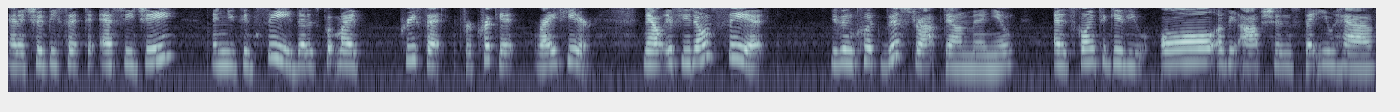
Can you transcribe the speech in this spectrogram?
and it should be set to SVG and you can see that it's put my preset for Cricut right here. Now, if you don't see it, you can click this drop down menu and it's going to give you all of the options that you have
